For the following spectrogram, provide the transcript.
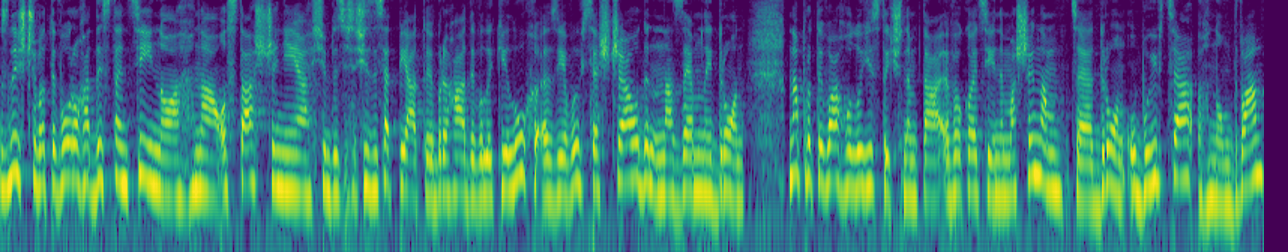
Знищувати ворога дистанційно на Остащині 65-ї бригади Великий Луг з'явився ще один наземний дрон. На противагу логістичним та евакуаційним машинам це дрон-убивця гном 2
